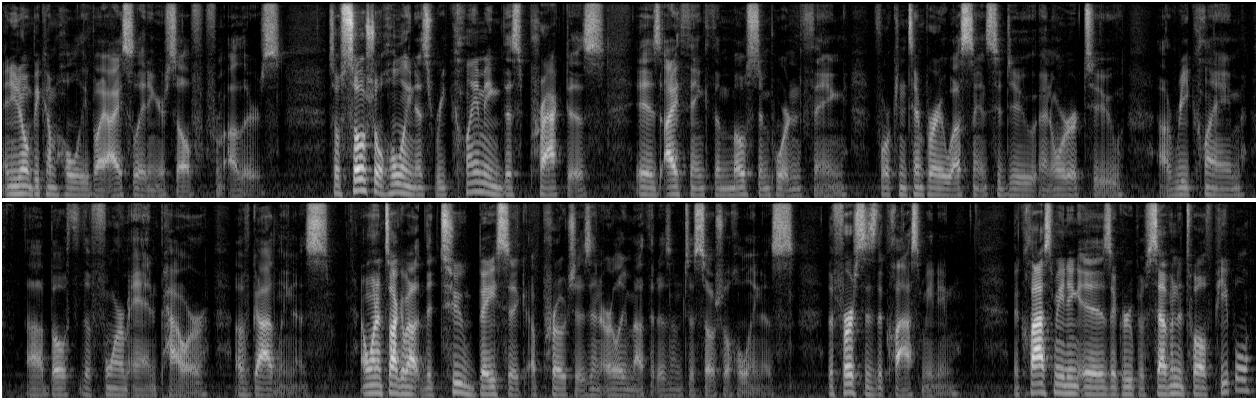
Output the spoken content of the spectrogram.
and you don't become holy by isolating yourself from others. So, social holiness, reclaiming this practice, is, I think, the most important thing for contemporary Wesleyans to do in order to uh, reclaim uh, both the form and power of godliness. I want to talk about the two basic approaches in early Methodism to social holiness. The first is the class meeting. The class meeting is a group of 7 to 12 people.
